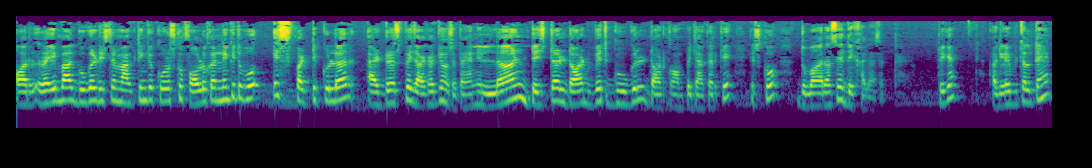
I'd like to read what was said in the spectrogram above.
और रही बात गूगल डिजिटल मार्केटिंग के कोर्स को फॉलो करने की तो वो इस पर्टिकुलर एड्रेस पे जाकर के हो सकता है। यानी learn digital dot with Google dot com पे जाकर के इसको दोबारा से देखा जा सकता है। ठीक है? अगले भी चलते हैं।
